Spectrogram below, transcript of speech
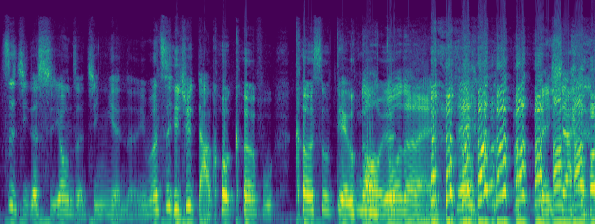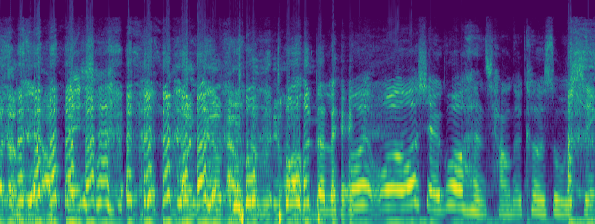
自己的使用者经验呢？有没有自己去打过客服客诉电话？好多的嘞。等一下，好想知道。等一下，你有打过客诉电话？多的嘞。我我我写过很长的客诉信，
